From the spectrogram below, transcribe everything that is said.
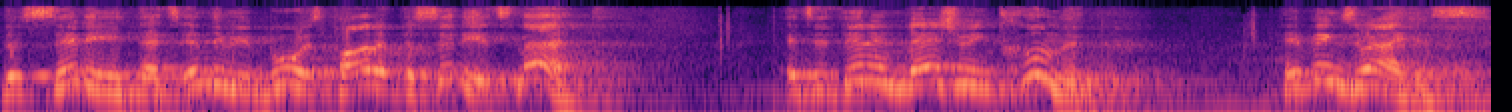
the city that's in the Ribu is part of the city. It's not. It's a din in measuring tchumen. He brings rayas.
